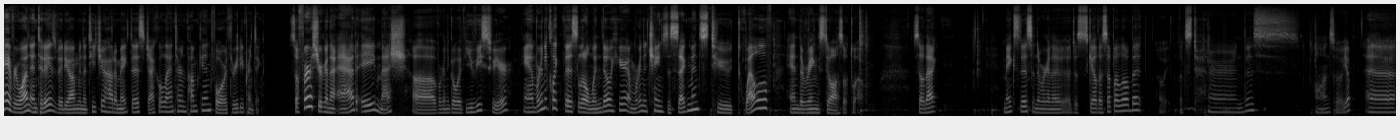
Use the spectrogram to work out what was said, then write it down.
Hey everyone, in today's video I'm going to teach you how to make this jack-o'-lantern pumpkin for 3D printing. So first you're going to add a mesh, uh, we're going to go with UV sphere, and we're going to click this little window here and we're going to change the segments to 12 and the rings to also 12. So that makes this and then we're going to uh, just scale this up a little bit. Oh wait, let's turn this on. So yep, uh,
